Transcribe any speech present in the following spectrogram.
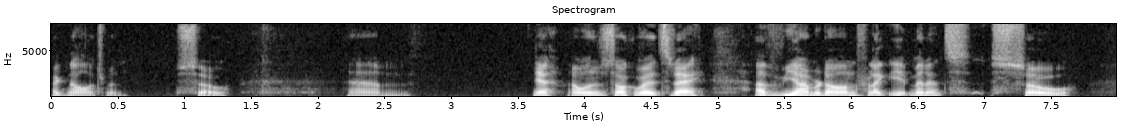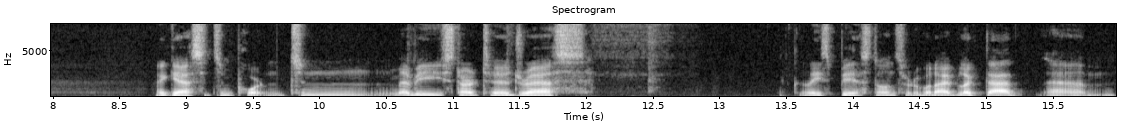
acknowledgement. So, um, yeah, I wanted to talk about it today. I've yammered on for like eight minutes, so I guess it's important to maybe start to address, at least based on sort of what I've looked at, um,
